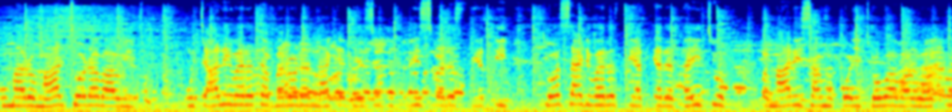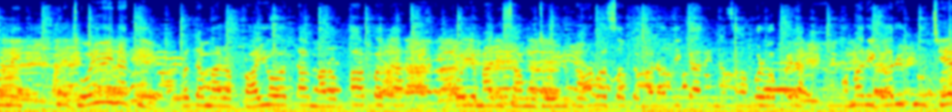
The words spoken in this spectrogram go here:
હું મારો માલ છોડાવવા આવી છું. હું ચાલી વર્ષ બરોડા નાકે બેસું છું, ત્રીસ વર્ષની હતી ચોસાઠ વર્ષની અત્યારે થઈ છું. પણ મારી સામે કોઈ જોવા વાળું હતું નહીં. અને જોયું નથી. બધા મારા ભાઈઓ હતા, મારો બાપ હતા. કોઈએ મારી સામે જોયું આવા શબ્દ મારા અધિકારીને સાંભળવા પડ્યા. અમારી ગરીબનું છે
